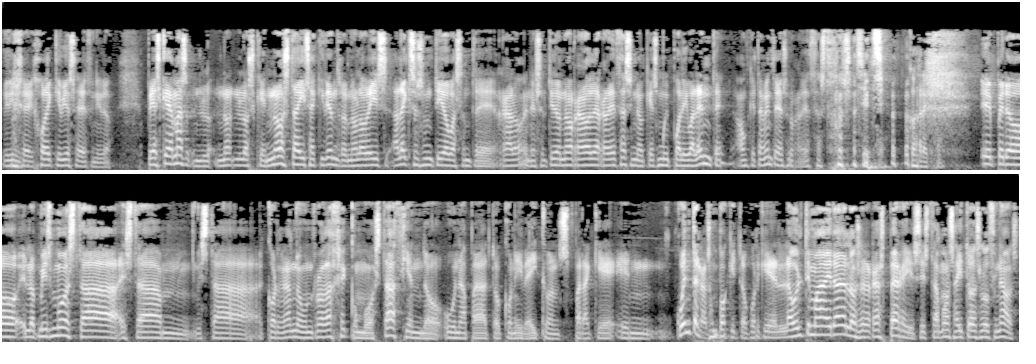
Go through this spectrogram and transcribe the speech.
Y dije, joder, qué bien se ha definido. Pero es que además, lo- no- los que no estáis aquí dentro, no lo veis, Alex es un tío bastante raro, en el sentido no raro de rareza, sino que es muy polivalente, aunque también tiene sus rarezas todos. Sí, sí, correcto. Eh, pero lo mismo está, está, mm, está coordinando un rodaje como está haciendo un aparato con eBacons para que... En... Cuéntanos un poquito, porque la última era los Raspberries y estamos ahí todos alucinados.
